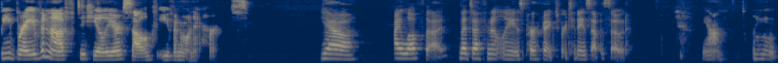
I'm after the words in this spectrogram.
Be brave enough to heal yourself even when it hurts. yeah, I love that. That definitely is perfect for today's episode. Yeah, I think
